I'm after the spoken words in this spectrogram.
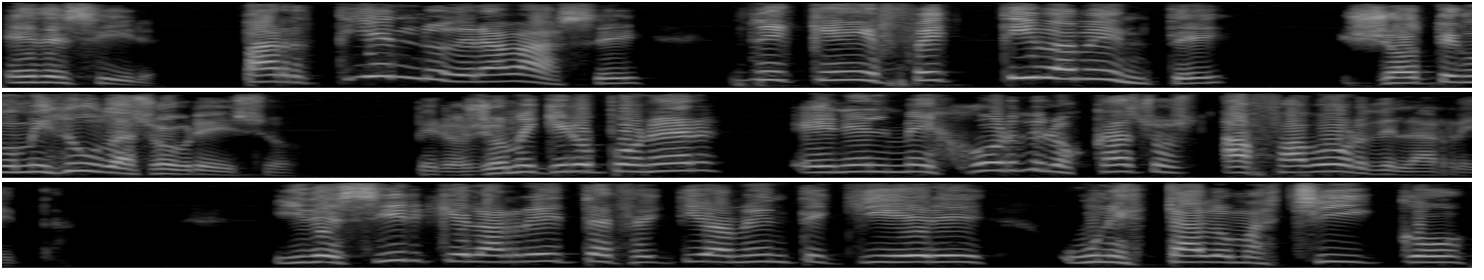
Es decir, partiendo de la base de que efectivamente, yo tengo mis dudas sobre eso, pero yo me quiero poner en el mejor de los casos a favor de la reta. Y decir que la reta efectivamente quiere un Estado más chico,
